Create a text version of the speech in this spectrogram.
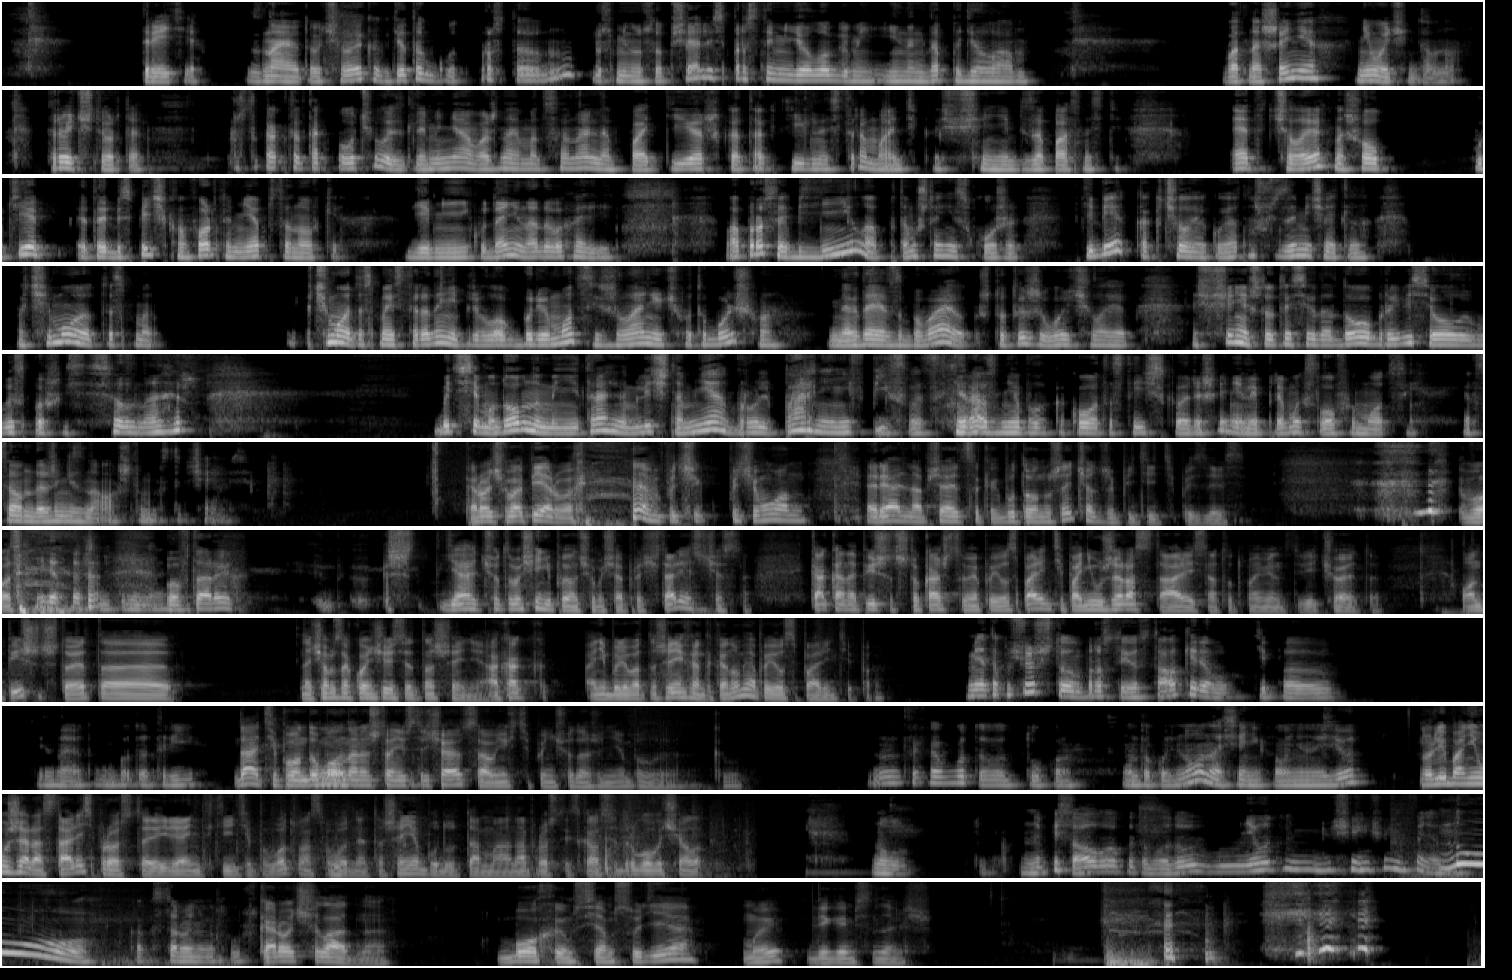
Третье. Знаю этого человека где-то год. Просто, ну, плюс-минус общались простыми диалогами и иногда по делам. В отношениях не очень давно. Второе, четвертое. Просто как-то так получилось. Для меня важна эмоциональная поддержка, тактильность, романтика, ощущение безопасности. Этот человек нашел пути это обеспечить комфортной мне обстановки, где мне никуда не надо выходить. Вопросы объединила, потому что они схожи. К тебе, как к человеку, я отношусь замечательно. Почему это с, мо... Почему это с моей стороны не привело к буре эмоций и желанию чего-то большего? Иногда я забываю, что ты живой человек. Ощущение, что ты всегда добрый, веселый, выспавшийся, все знаешь. Быть всем удобным и нейтральным лично мне в роль парня не вписывается. Ни разу не было какого-то стоического решения или прямых слов эмоций. Я в целом даже не знал, что мы встречаемся. Короче, во-первых, почему он реально общается, как будто он уже чат GPT, типа, здесь? Вот. Я тоже не понимаю. Во-вторых, я что-то вообще не понял, что мы сейчас прочитали, если честно. Как она пишет, что кажется, у меня появился парень, типа, они уже расстались на тот момент, или что это? Он пишет, что это на чем закончились отношения. А как они были в отношениях, она такая, ну, у меня появился парень, типа. Меня такое чувство, что он просто ее сталкерил, типа, не знаю, там года три. Да, типа он думал, Вот. наверное, что они встречаются, а у них, типа, ничего даже не было. Ну, это как будто вот тупо. Он такой, ну, она себе никого не найдет. Ну, либо они уже расстались просто, или они такие, типа, вот у нас свободные отношения будут, там, а она просто искала себе другого чела. Ну, написал об этом. Вот, ну, мне вот вообще ничего не понятно. Ну, Как стороннему слушать. короче, ладно. Бог им всем судья, мы двигаемся дальше.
